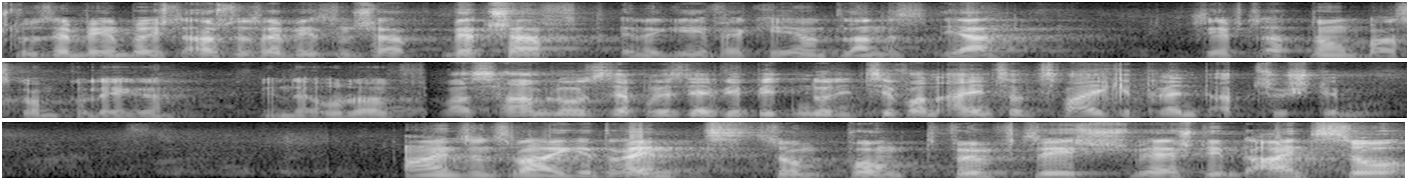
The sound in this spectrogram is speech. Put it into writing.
Schlussempfehlung Bericht Ausschuss für Wirtschaft, Energie, Verkehr und Landes ja, Geschäftsordnung. Was kommt, Kollege in der Rudolph? Was harmloses, Herr Präsident. Wir bitten nur, die Ziffern 1 und 2 getrennt abzustimmen. 1 und 2 getrennt. Zum Punkt 50. Wer stimmt 1 zu?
